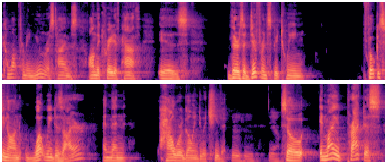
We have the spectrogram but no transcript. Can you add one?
come up for me numerous times on the creative path is there's a difference between focusing on what we desire and then how we're going to achieve it. hmm Yeah. So in my practice,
